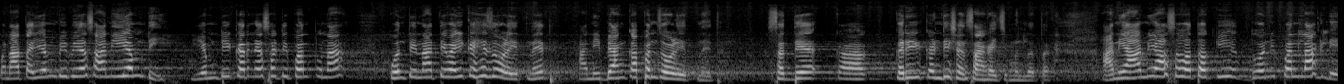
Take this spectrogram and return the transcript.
पण आता एम बी बी एस आणि एम डी एम डी करण्यासाठी पण पुन्हा कोणते नातेवाईकही जवळ येत नाहीत आणि बँका पण जवळ येत नाहीत. सध्या का करी कंडिशन सांगायची म्हणलं तर. आणि आम्ही असं होतं की दोन्ही पण लागले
